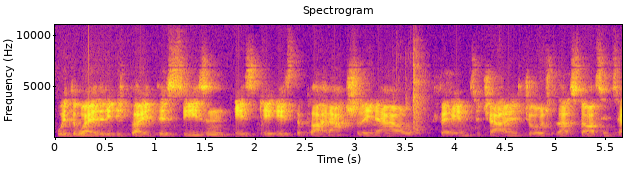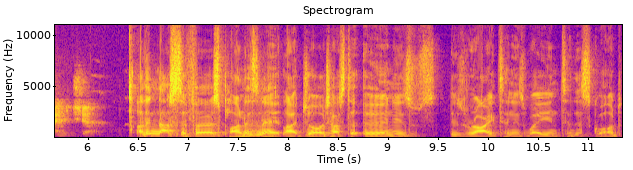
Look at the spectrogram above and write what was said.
with the way that he's played this season, is is the plan actually now for him to challenge George for that starting 10 shirt? I think that's the first plan, isn't it? Like George has to earn his his right and his way into the squad.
